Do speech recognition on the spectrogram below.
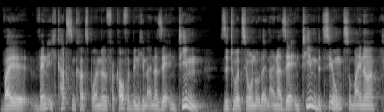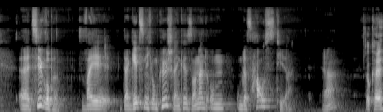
weil wenn ich Katzenkratzbäume verkaufe, bin ich in einer sehr intimen Situation oder in einer sehr intimen Beziehung zu meiner äh, Zielgruppe. Weil da geht es nicht um Kühlschränke, sondern um, um das Haustier. Ja? Okay.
